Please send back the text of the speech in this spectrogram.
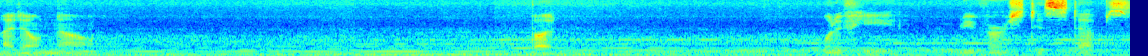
I don't know. But what if he reversed his steps?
